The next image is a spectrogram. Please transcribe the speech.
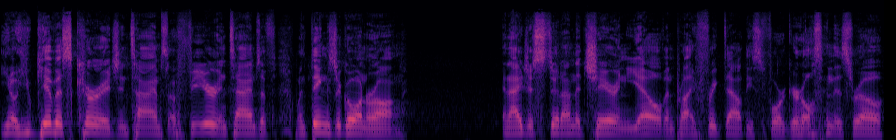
you know you give us courage in times of fear, in times of when things are going wrong. And I just stood on the chair and yelled and probably freaked out these four girls in this row.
